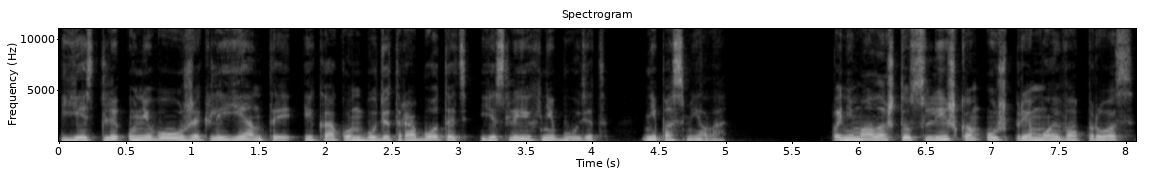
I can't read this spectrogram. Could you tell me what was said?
есть ли у него уже клиенты и как он будет работать, если их не будет, не посмела. Понимала, что слишком уж прямой вопрос,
